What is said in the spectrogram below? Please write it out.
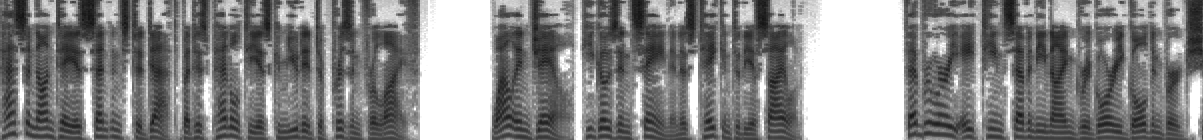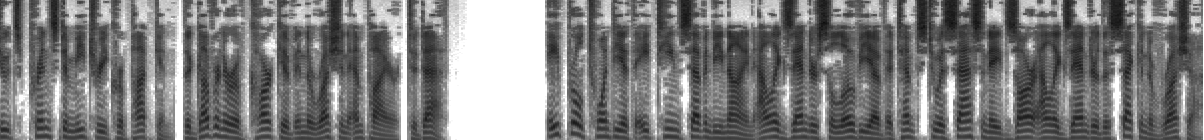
Passanante is sentenced to death but his penalty is commuted to prison for life. While in jail, he goes insane and is taken to the asylum. February 1879 Grigory Goldenberg shoots Prince Dmitry Kropotkin, the governor of Kharkiv in the Russian Empire, to death. April 20, 1879 Alexander Soloviev attempts to assassinate Tsar Alexander II of Russia.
